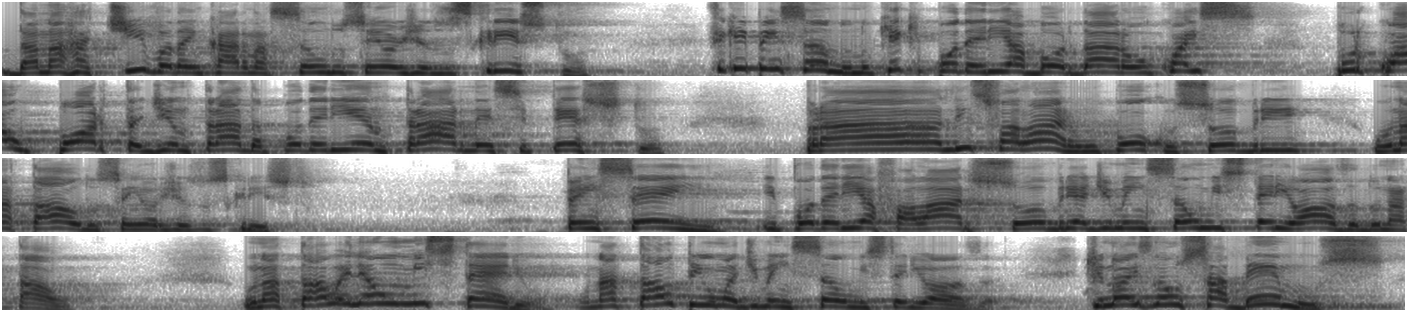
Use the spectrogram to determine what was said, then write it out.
da narrativa da encarnação do Senhor Jesus Cristo, fiquei pensando no que, que poderia abordar ou quais, por qual porta de entrada poderia entrar nesse texto para lhes falar um pouco sobre o Natal do Senhor Jesus Cristo. Pensei e poderia falar sobre a dimensão misteriosa do Natal. O Natal ele é um mistério. O Natal tem uma dimensão misteriosa que nós não sabemos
